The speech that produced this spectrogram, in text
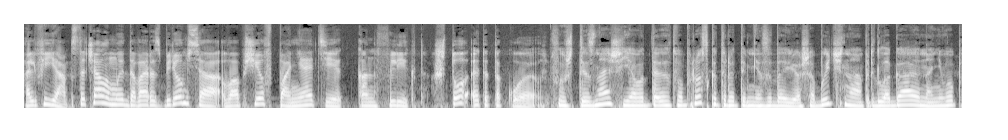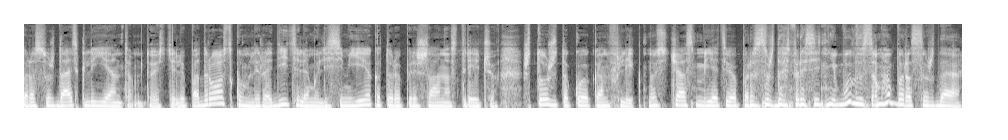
Альфия, сначала мы давай разберемся вообще в понятии конфликт. Что это такое? Слушай, ты знаешь, я вот этот вопрос, который ты мне задаешь, обычно предлагаю на него порассуждать клиентам, то есть или подросткам, или родителям, или семье, которая пришла на встречу. Что же такое конфликт? Но сейчас я тебя порассуждать просить не буду, сама порассуждаю.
